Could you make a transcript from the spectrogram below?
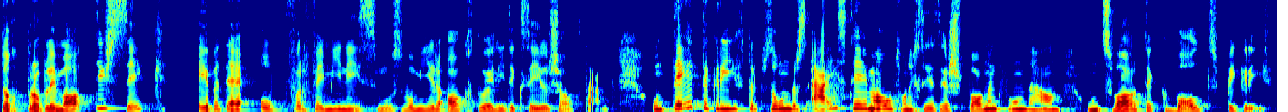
Doch problematisch ist eben der Opferfeminismus, wo wir aktuell in der Gesellschaft haben. Und dort greift er besonders ein Thema auf, das ich sehr, sehr spannend gefunden habe, und zwar der Gewaltbegriff.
